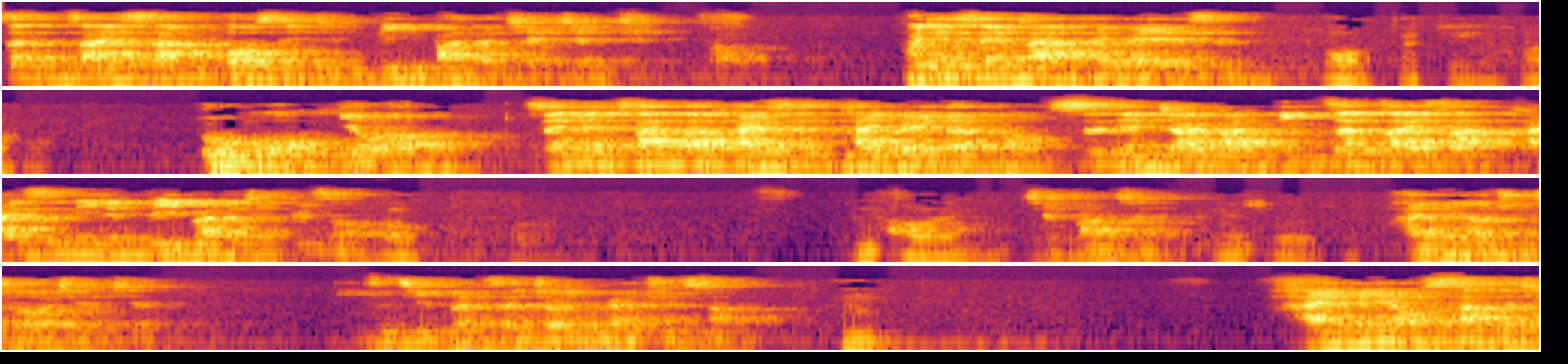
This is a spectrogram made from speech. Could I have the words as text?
正在上或是已经闭班的前线群众？不仅是神元山，台北也是。哦，对对哦。如果有了神元山的还是台北的四年教育班，你正在上还是你已经闭班的，请举手。哦。好，请放下。还没有举手的前线，你自己本身就应该去上。嗯。还没有上的前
